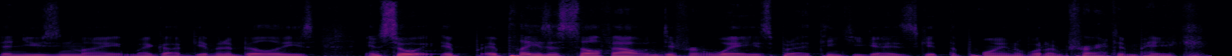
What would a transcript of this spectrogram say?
than using my, my God given abilities. And so it, it plays itself out in different ways, but I think you guys get the point of what I'm trying to make.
